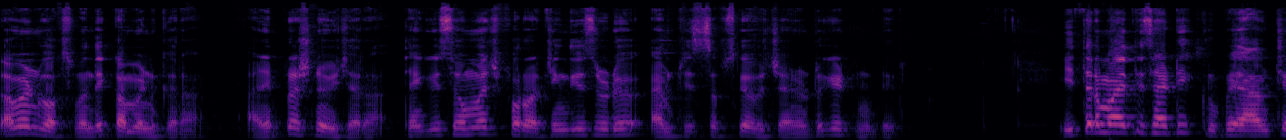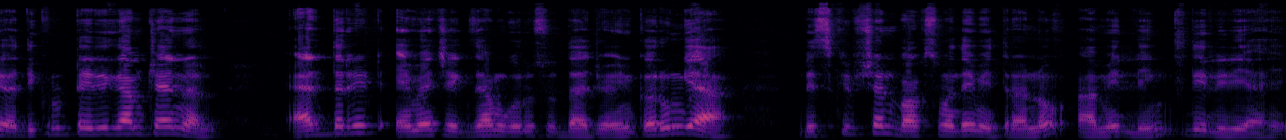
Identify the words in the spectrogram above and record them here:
कमेंट बॉक्समध्ये कमेंट करा आणि प्रश्न विचारा. Thank you so much for watching this video आमची सबस्क्राईब चॅनल टू गेट मोटिल इतर माहितीसाठी कृपया आमचे अधिकृत Telegram channel at the rate M H exam गुरुसुद्धा जॉईन करून घ्या. डिस्क्रिप्शन बॉक्समध्ये मित्रांनो आम्ही लिंक दिलेली आहे.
